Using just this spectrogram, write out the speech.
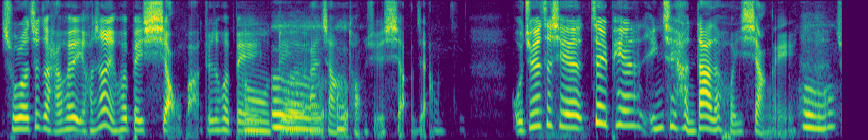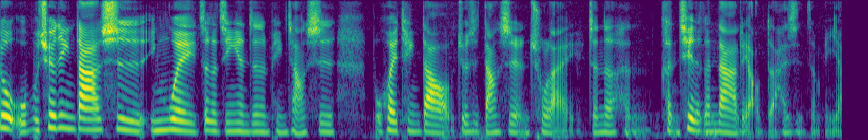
除了这个，还会好像也会被笑吧，就是会被班上的同学笑这样子。我觉得这些这篇引起很大的回响，哎，嗯，就我不确定大家是因为这个经验，真的平常是不会听到，就是当事人出来真的很恳切的跟大家聊的，还是怎么样？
